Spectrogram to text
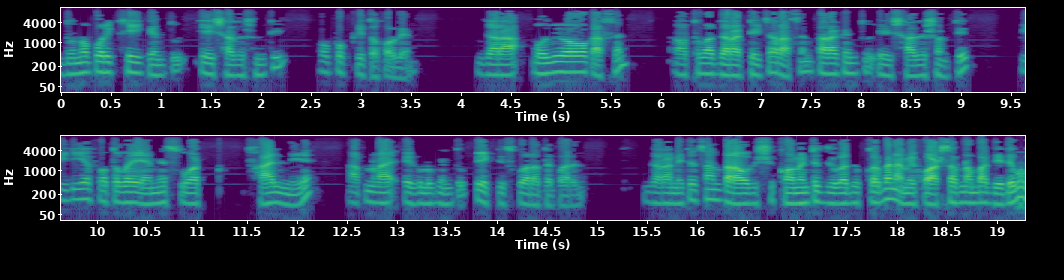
দুনো পরীক্ষায় কিন্তু এই সাজেশনটি উপকৃত হবেন। যারা অভিভাবক আছেন অথবা যারা টিচার আছেন, তারা কিন্তু এই সাজেশনটির পিডিএফ অথবা এমএস ওয়ার্ড ফাইল নিয়ে আপনারা এগুলো কিন্তু প্র্যাকটিস করাতে পারেন। যারা নিতে চান তারা অবশ্যই কমেন্টে যোগাযোগ করবেন, আমি হোয়াটসঅ্যাপ নাম্বার দিয়ে দেবো,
